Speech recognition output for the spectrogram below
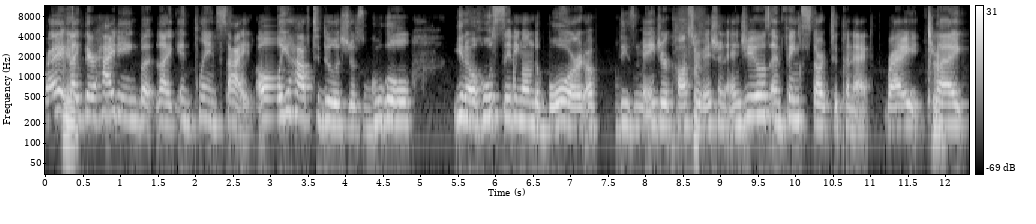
right? Like they're hiding, but like in plain sight. All you have to do is just Google, you know, who's sitting on the board of these major conservation NGOs and things start to connect, right? Sure. Like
